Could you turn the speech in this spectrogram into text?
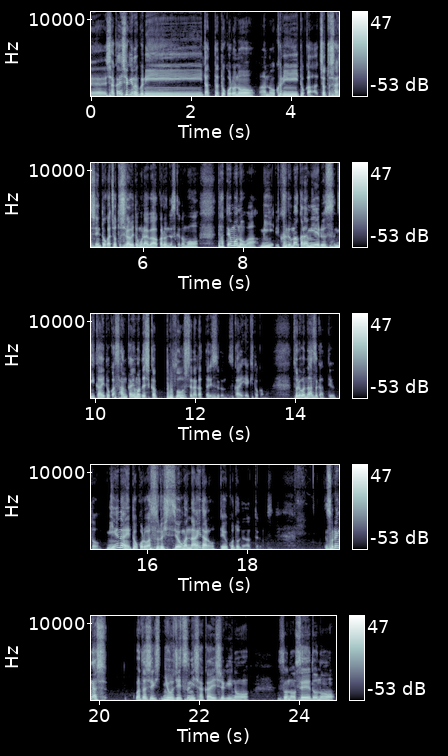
えー、社会主義の国だったところの、あの、国とか、ちょっと写真とかちょっと調べてもらえばわかるんですけども、建物は、み、車から見える2階とか3階までしか塗装してなかったりするんです。外壁とかも。それはなぜかっていうと、見えないところはする必要がないだろうっていうことでなってるんです。それが私、如実に社会主義の、その制度の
